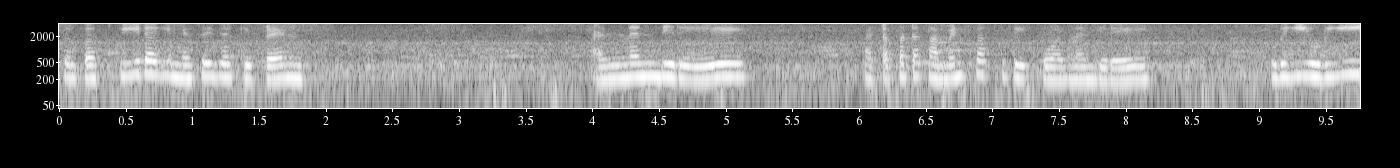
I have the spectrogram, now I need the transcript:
ಸ್ವಲ್ಪ ಸ್ಪೀಡಾಗಿ ಮೆಸೇಜ್ ಹಾಕಿ ಫ್ರೆಂಡ್ಸ್ ಅಣ್ಣಂದಿರೇ ಪಟ ಕಮೆಂಟ್ಸ್ ಹಾಕಬೇಕು ಅಣ್ಣಂದಿರೇ. ಹುಡುಗಿ ಹುಡುಗಿ.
